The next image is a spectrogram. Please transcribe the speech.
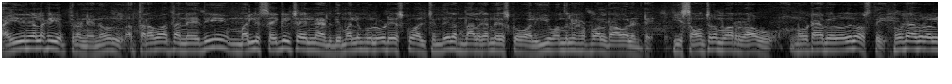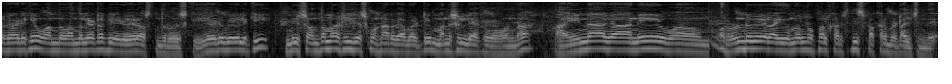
ఐదు నెలలకి చెప్తున్నాను నేను. తర్వాత అనేది మళ్ళీ సైకిల్ చైన్ నాటిది మళ్ళీ ఇంకో లోడ్ వేసుకోవాల్సింది. లేదా నాలుగన్నా వేసుకోవాలి. ఈ వంద లీటర్ పాలు రావాలంటే. ఈ సంవత్సరం వారు రావు. నూట యాభై రోజులు వస్తాయి. నూట యాభై రోజుల కాడికి వంద వంద లీటర్కి ఏడు వేలు వస్తుంది రోజుకి. ఏడు వేలకి మీరు సొంత మనుషులు చేసుకుంటున్నారు కాబట్టి మనుషులు లేకపోకుండా అయినా కానీ రెండు వేల ఐదు వందల రూపాయలు ఖర్చు తీసి పక్కన పెట్టాల్సిందే.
